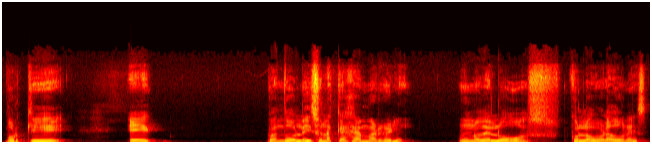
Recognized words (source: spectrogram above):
porque eh, cuando le hizo la caja a Marguerite, uno de los colaboradores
